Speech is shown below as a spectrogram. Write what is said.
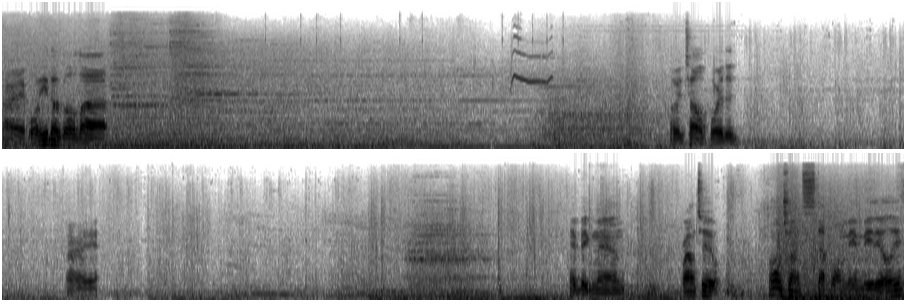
Alright, well he does all that. Oh, he teleported. Hey, big man. Round two. Don't try and step on me immediately.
